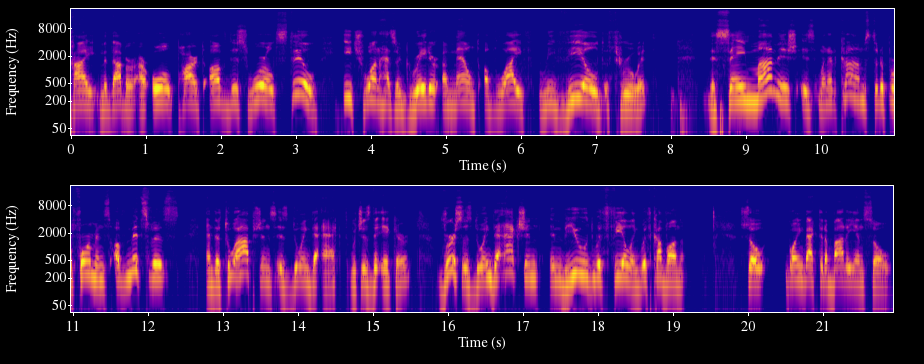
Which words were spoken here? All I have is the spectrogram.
Chai, Medaber are all part of this world, still each one has a greater amount of life revealed through it. The same mamish is when it comes to the performance of mitzvahs, and the two options is doing the act, which is the ikar, versus doing the action imbued with feeling, with kavana. So going back to the body and soul,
